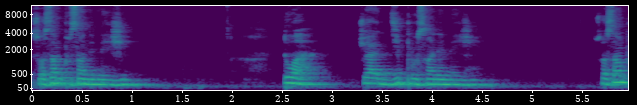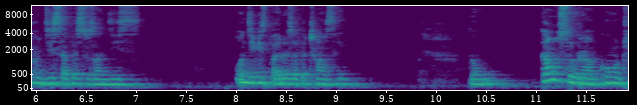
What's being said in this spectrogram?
60% d'énergie. Toi, tu as 10% d'énergie. 60 pour 10, ça fait 70. On divise par 2, ça fait 35. Donc, quand on se rencontre,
